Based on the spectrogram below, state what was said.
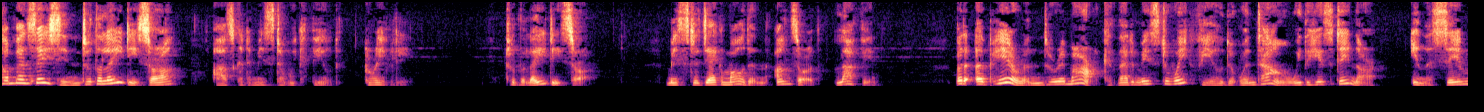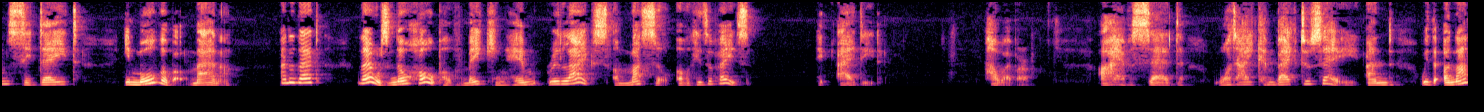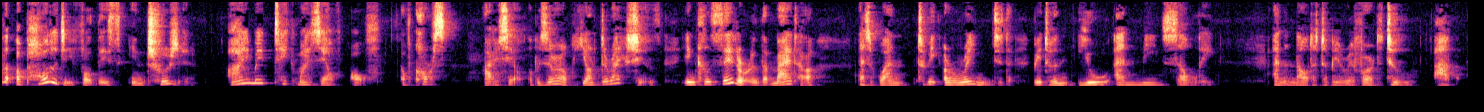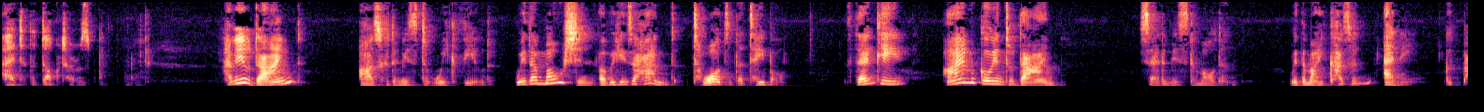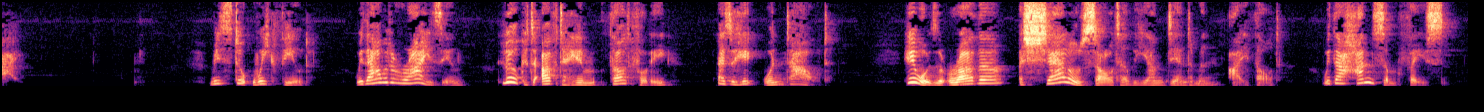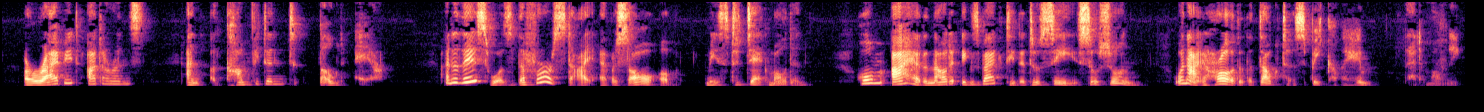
compensation to the lady, sir?" asked Mr. Wickfield gravely. "To the lady, sir," Mr. Jack Maldon answered, laughing, but appearing to remark that Mr. Wickfield went on with his dinner in the same sedate, immovable manner, and that there was no hope of making him relax a muscle of his face. He added, "However, I have said what I came back to say, and with another apology for this intrusion, I may take myself off. Of course, I shall observe your directions in considering the matter as one to be arranged between you and me solely, and not to be referred to up at the doctor's." "Have you dined?" asked Mr. Wickfield, with a motion of his hand towards the table. Thank "Thank'ee, I'm going to dine," said Mr. Maldon with my cousin Annie. Good bye." Mr. Wickfield, without rising, looked after him thoughtfully as he went out. He was rather a shallow sort of young gentleman, I thought, with a handsome face, a rapid utterance, and a confident, bold air. And this was the first I ever saw of Mr. Jack Maldon, whom I had not expected to see so soon when I heard the doctor speak of him that morning.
